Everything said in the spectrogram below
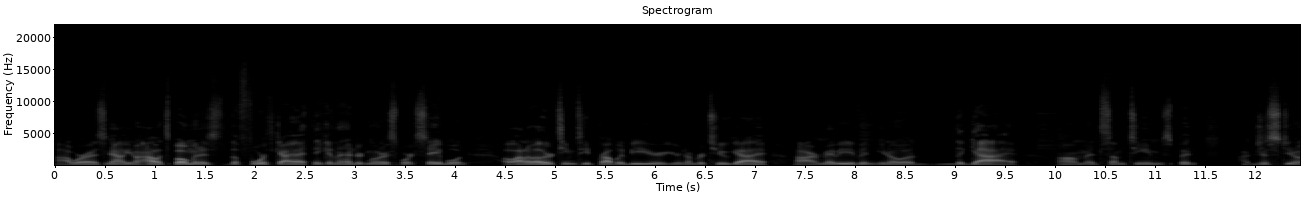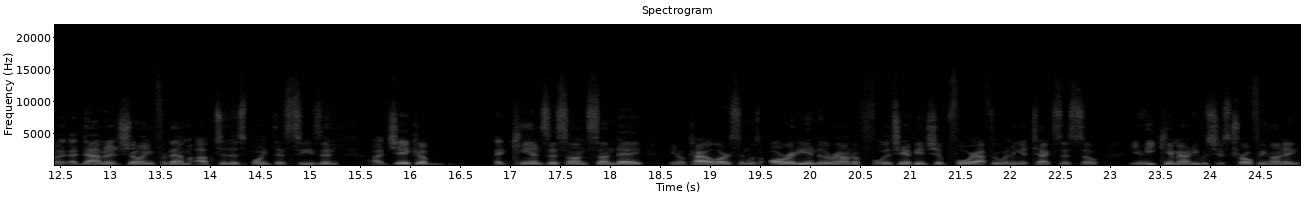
Uh, whereas now, you know, Alex Bowman is the fourth guy, I think, in the Hendrick Motorsports stable. And a lot of other teams, he'd probably be your, your number two guy, uh, or maybe even, you know, a, the guy um, at some teams. But uh, just, you know, a dominant showing for them up to this point this season. Uh, Jacob at Kansas on Sunday, you know, Kyle Larson was already into the round of four, the championship four after winning at Texas. So, you know, he came out, he was just trophy hunting.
